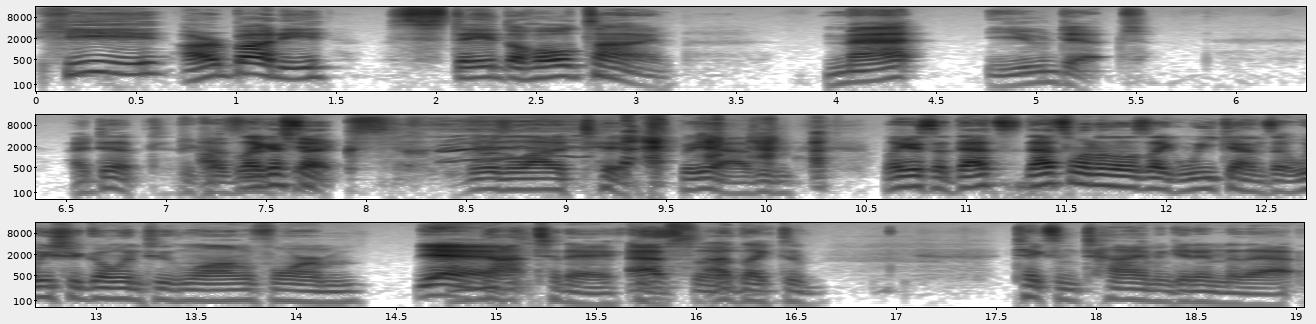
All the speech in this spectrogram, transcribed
he, our buddy, stayed the whole time. Matt, you dipped I dipped because, like of I said, there was a lot of tips, but yeah, I mean, like I said, that's that's one of those like weekends that we should go into long form. Yeah, Not today. absolutely. I'd like to take some time and get into that.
